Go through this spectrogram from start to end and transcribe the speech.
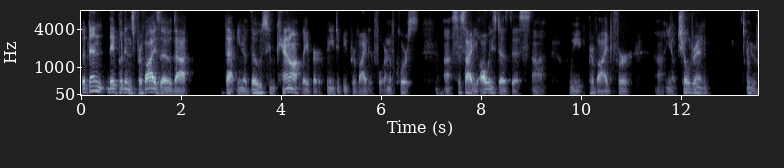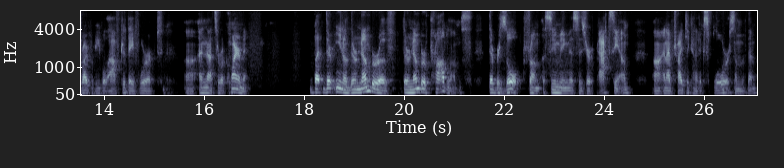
But then they put in this proviso that that you know those who cannot labor need to be provided for. And of course uh, society always does this. Uh, we provide for uh, you know children. We provide for people after they've worked uh, and that's a requirement. But there you know there are number of there are number of problems that result from assuming this is your axiom uh, and i've tried to kind of explore some of them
